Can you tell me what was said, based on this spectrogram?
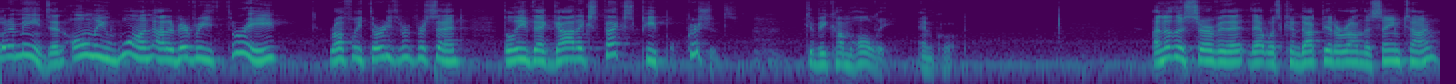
what it means. And only one out of every three, roughly 33%, believe that God expects people, Christians, to become holy, end quote. Another survey that, that was conducted around the same time,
